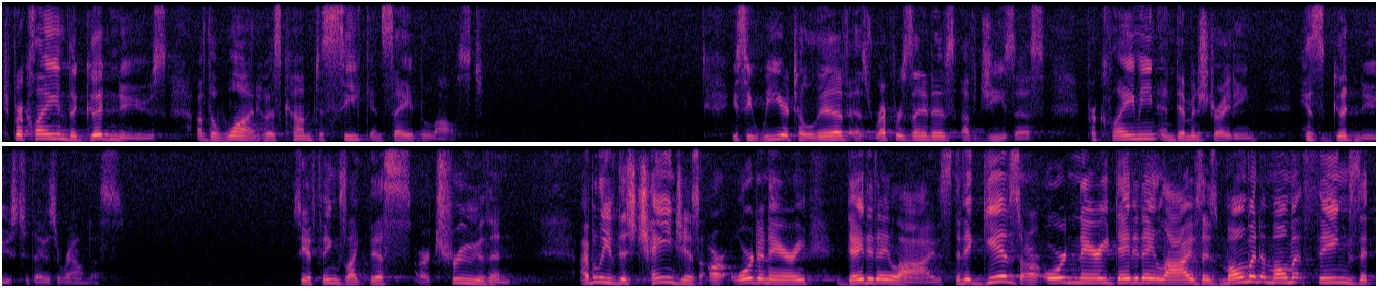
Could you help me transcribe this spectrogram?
to proclaim the good news of the one who has come to seek and save the lost. You see, we are to live as representatives of Jesus, proclaiming and demonstrating his good news to those around us. See, if things like this are true, then I believe this changes our ordinary day to day lives, that it gives our ordinary day to day lives those moment to moment things that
